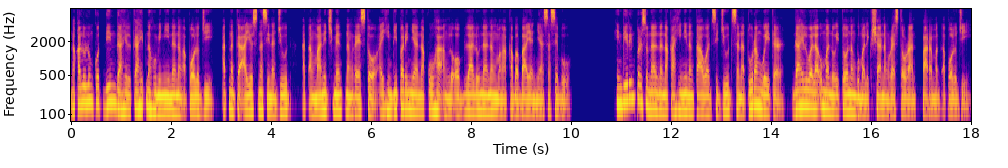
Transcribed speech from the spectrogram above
Nakalulungkot din dahil kahit na humingi na ng apology at nagkaayos na sina Jude at ang management ng resto ay hindi pa rin niya nakuha ang loob lalo na ng mga kababayan niya sa Cebu. Hindi rin personal na nakahingi ng tawad si Jude sa naturang waiter dahil wala umano ito nang bumalik siya ng restaurant para mag-apology.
